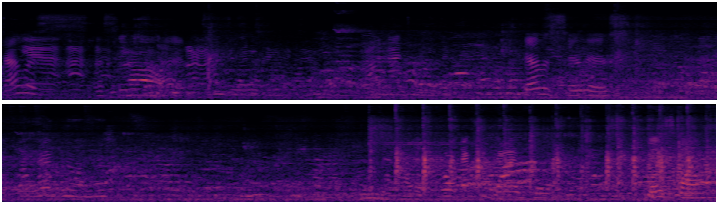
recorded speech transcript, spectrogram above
That was yeah, I, a serious I, I, I don't do anything like that. I not anything that. Was serious. Heck no. Sport. Baseball.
